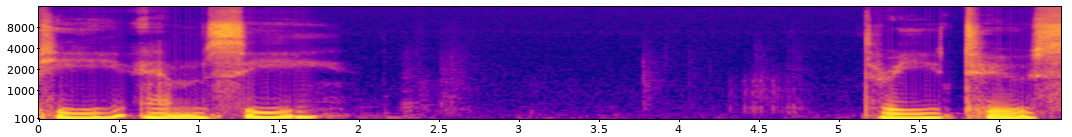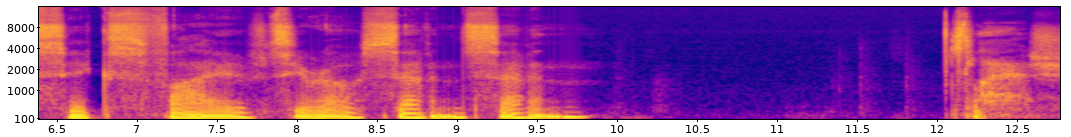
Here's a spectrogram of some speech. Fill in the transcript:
PMC three two six five zero seven seven slash.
